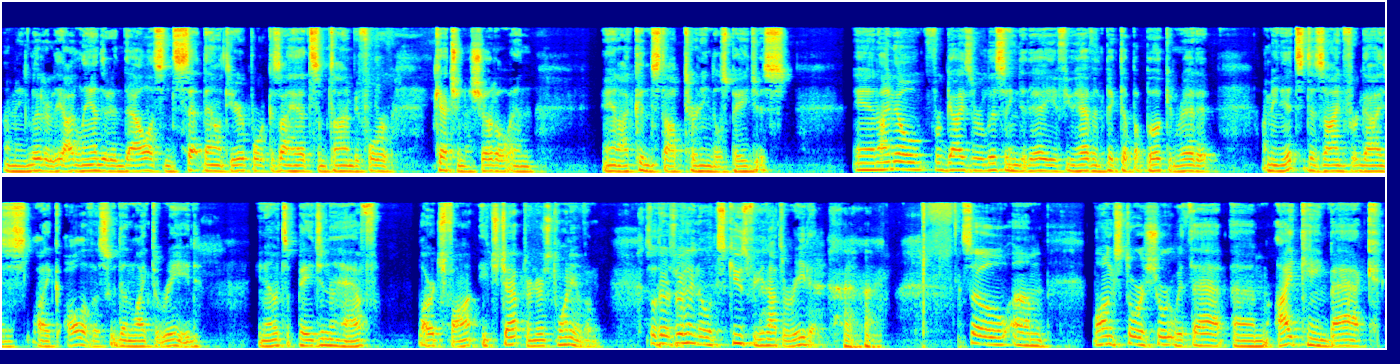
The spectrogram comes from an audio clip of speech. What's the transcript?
I mean, literally, I landed in Dallas and sat down at the airport because I had some time before catching a shuttle, and and I couldn't stop turning those pages. And I know for guys that are listening today, if you haven't picked up a book and read it, I mean, it's designed for guys like all of us who don't like to read. You know, it's a page and a half, large font, each chapter, and there's 20 of them. So there's really no excuse for you not to read it. so, um, long story short, with that, um, I came back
